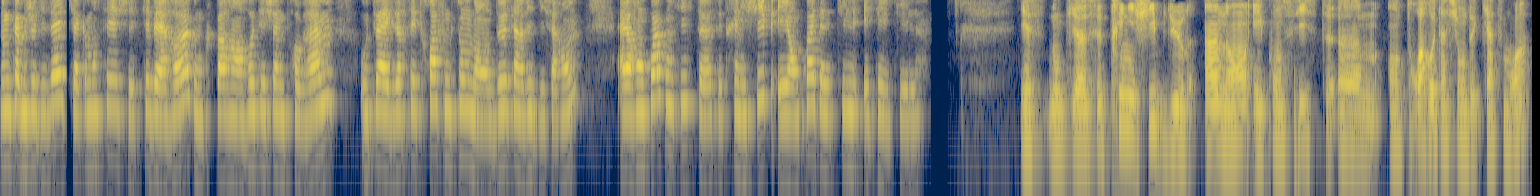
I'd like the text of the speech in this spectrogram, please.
Donc, comme je disais, tu as commencé chez CBRE, donc par un rotation programme, où tu as exercé trois fonctions dans deux services différents. Alors, en quoi consiste ce traineeship et en quoi t'a-t-il été utile? Yes, donc euh, ce traineeship dure un an et consiste euh, en trois rotations de quatre mois.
